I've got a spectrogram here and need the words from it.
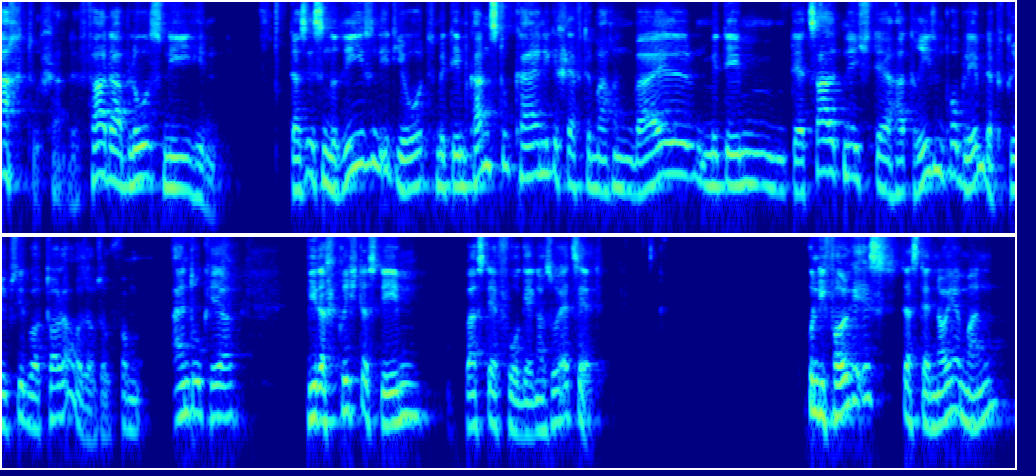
ach du Schande, fahr da bloß nie hin. Das ist ein Riesenidiot, mit dem kannst du keine Geschäfte machen, weil mit dem, der zahlt nicht, der hat Riesenprobleme, der Betrieb sieht aber toll aus, also vom Eindruck her widerspricht das dem, was der Vorgänger so erzählt. Und die Folge ist, dass der neue Mann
